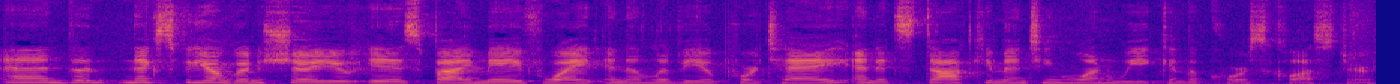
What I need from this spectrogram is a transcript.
And the next video I'm going to show you is by Maeve White and Olivia Porte, and it's documenting one week in the course cluster.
